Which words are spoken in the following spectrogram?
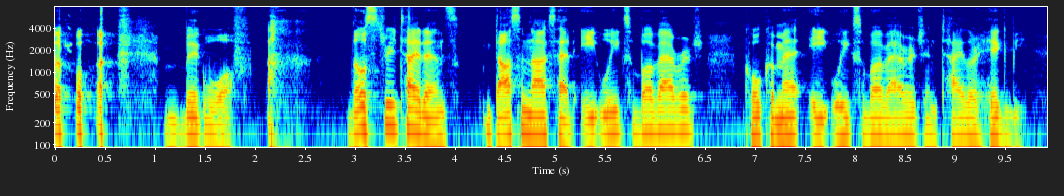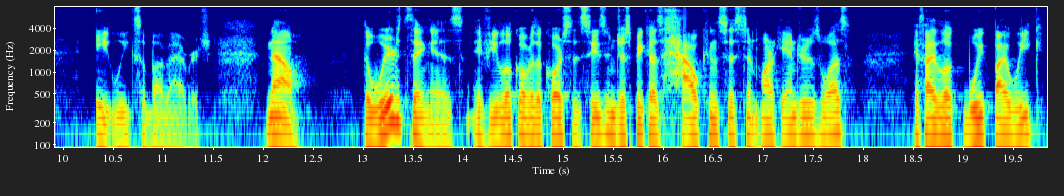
Big wolf. Those three tight ends. Dawson Knox had eight weeks above average, Cole Kmet, eight weeks above average, and Tyler Higbee, eight weeks above average. Now, the weird thing is, if you look over the course of the season, just because how consistent Mark Andrews was, if I look week by week,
